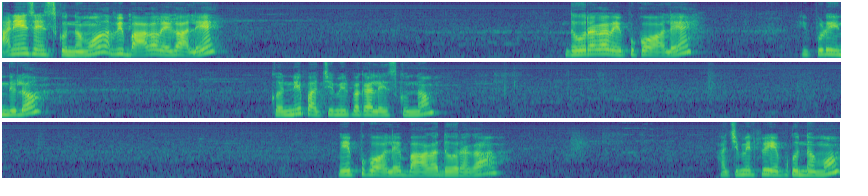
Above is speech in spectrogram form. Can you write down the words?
ఆనియన్స్ వేసుకుందాము. అవి బాగా వేగాలి. దూరగా వేపుకోవాలి. ఇప్పుడు ఇందులో కొన్ని పచ్చిమిరపకాయలు వేసుకుందాం. వేపుకోవాలి బాగా దూరగా. పచ్చిమిర్చి వేపుకుందాము.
